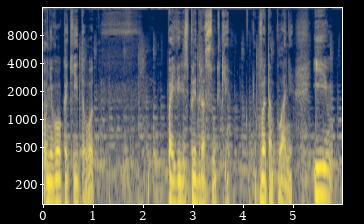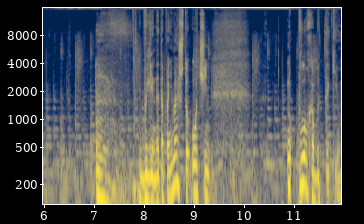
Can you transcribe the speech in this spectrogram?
у него какие-то вот появились предрассудки в этом плане. И, блин, это понимаешь, что очень ну, плохо быть таким.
